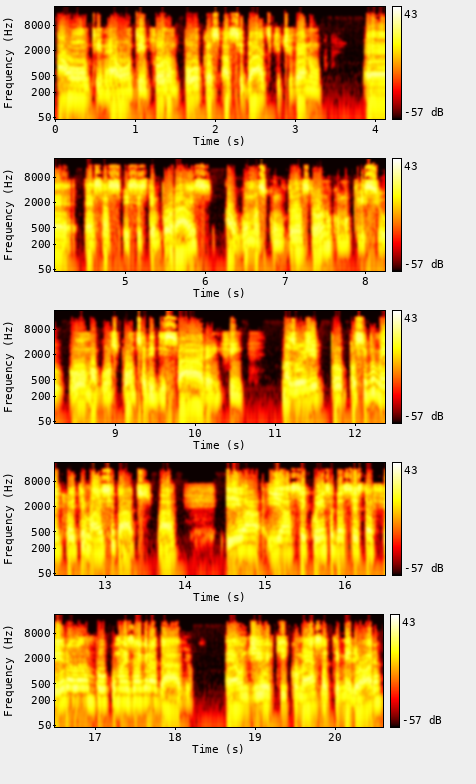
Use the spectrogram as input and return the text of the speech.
a ontem, né? Ontem foram poucas as cidades que tiveram é, essas, esses temporais, algumas com transtorno, como Criciúma, alguns pontos ali de Sara, enfim, mas hoje possivelmente vai ter mais cidades, né? E a, e a sequência da sexta-feira é um pouco mais agradável. É um dia que começa a ter melhora,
